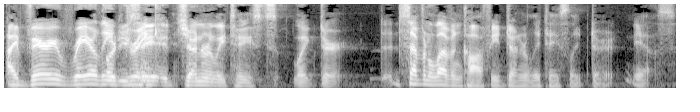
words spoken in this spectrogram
I very rarely or do you drink say it generally tastes like dirt? 7 Eleven coffee generally tastes like dirt, yes.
